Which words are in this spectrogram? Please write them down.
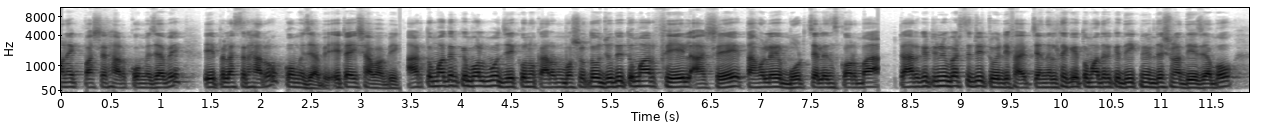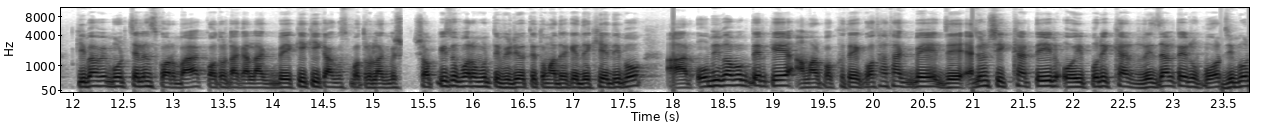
অনেক পাশের হার কমে যাবে, এ প্লাসের হারও কমে যাবে, এটাই স্বাভাবিক। আর তোমাদেরকে বলব যে কোনো কারণবশত যদি তোমার ফেল আসে, তাহলে বোর্ড চ্যালেঞ্জ করবা। Target university twenty five channel থেকে তোমাদেরকে দিক নির্দেশনা দিয়ে যাব। কীভাবে বোর্ড চ্যালেঞ্জ করবা, কত টাকা লাগবে, কি কি কাগজপত্র লাগবে, সবকিছু পরবর্তী ভিডিওতে তোমাদেরকে দেখিয়ে দিব। আর অভিভাবকদেরকে আমার পক্ষ থেকে কথা থাকবে যে, একজন শিক্ষার্থীর ওই পরীক্ষার রেজাল্টের উপর জীবন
